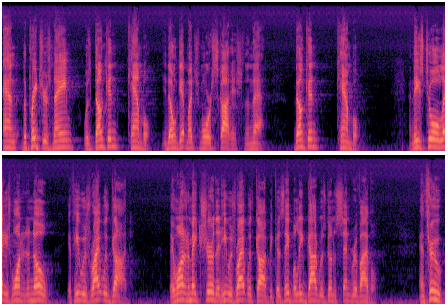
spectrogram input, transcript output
And the preacher's name was Duncan Campbell. You don't get much more Scottish than that. Duncan Campbell. And these two old ladies wanted to know if he was right with God. They wanted to make sure that he was right with God because they believed God was going to send revival. And through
